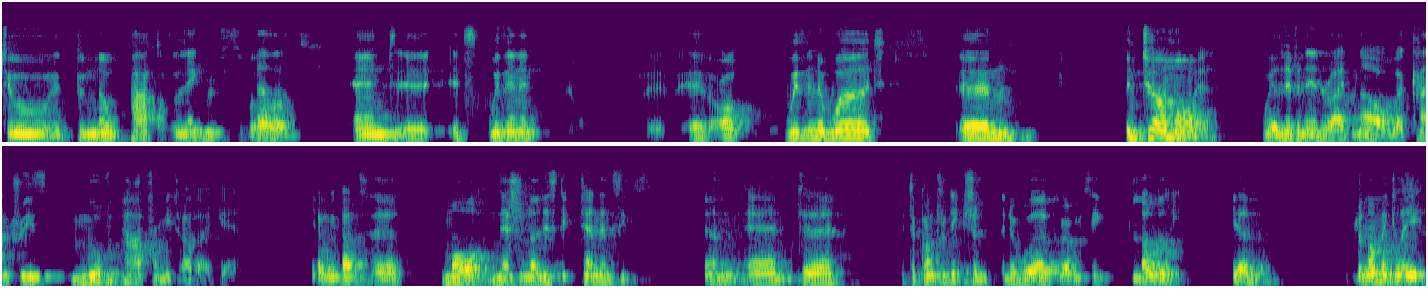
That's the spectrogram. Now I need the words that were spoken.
to to know part of the language as well, and uh, it's within an uh, or within a world um, in turmoil we're living in right now, where countries move apart from each other again. Yeah, we got uh, more nationalistic tendencies, um, and uh, it's a contradiction in a world where we think globally. Yeah, economically,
